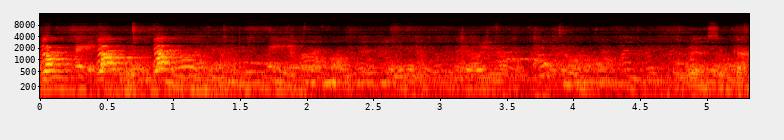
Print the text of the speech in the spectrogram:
Bây giờ sẽ cắn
